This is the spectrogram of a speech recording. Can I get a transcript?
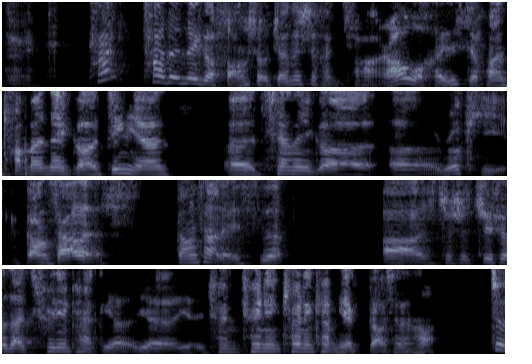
对他他的那个防守真的是很强，然后我很喜欢他们那个今年呃签了一个呃 rookie Gonzalez 冈萨雷斯啊，就是据说在 training pack 也也也 train training training camp 也表现很好。就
